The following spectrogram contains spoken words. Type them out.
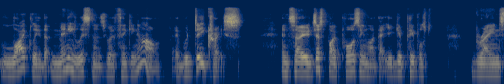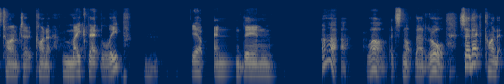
likely that many listeners were thinking, oh, it would decrease. And so just by pausing like that, you give people's brains time to kind of make that leap. Mm. Yep. And then, ah, well, it's not that at all. So that kind of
